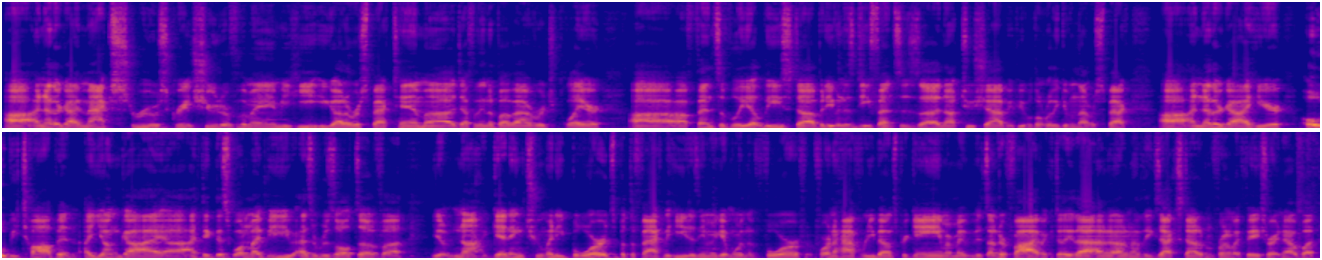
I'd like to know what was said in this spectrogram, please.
Uh, another guy, Max Strus, great shooter for the Miami Heat. You got to respect him. Uh, definitely an above average player. Uh, offensively at least, uh, but even his defense is uh, not too shabby. People don't really give him that respect. Uh, another guy here, Obi Toppin, a young guy. Uh, I think this one might be as a result of uh, you know, not getting too many boards, but the fact that he doesn't even get more than four, four and a half rebounds per game, or maybe it's under five, I can tell you that. I don't, I don't have the exact stat up in front of my face right now, but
